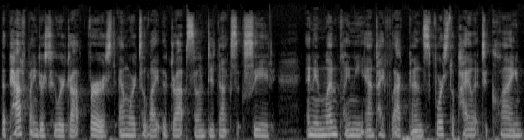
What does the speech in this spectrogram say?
The Pathfinders who were dropped first and were to light the drop zone did not succeed, and in one plane, the anti flak guns forced the pilot to climb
